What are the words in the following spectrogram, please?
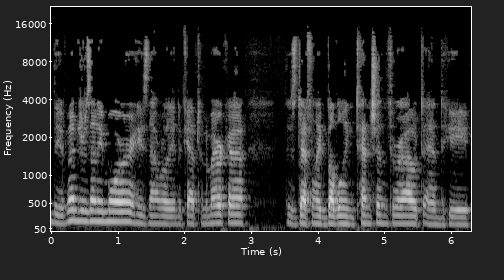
the Avengers anymore. He's not really into Captain America. There's definitely bubbling tension throughout, and he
